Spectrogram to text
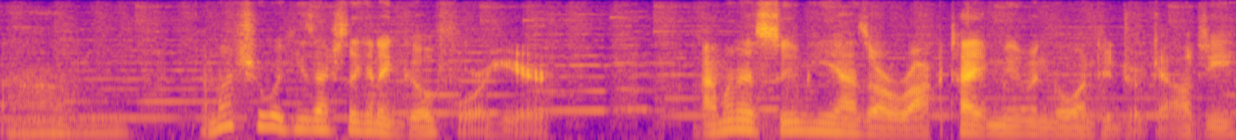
Um, I'm not sure what he's actually going to go for here. I'm going to assume he has a rock type move and go into Dragalge,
